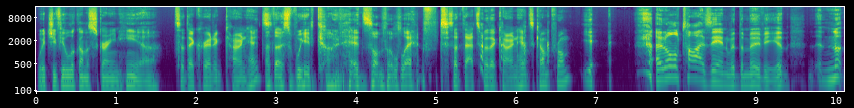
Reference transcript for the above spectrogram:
which, if you look on the screen here, So they created cone heads. are those weird cone heads on the left. so that's where the cone heads come from. it all ties in with the movie. It, not,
